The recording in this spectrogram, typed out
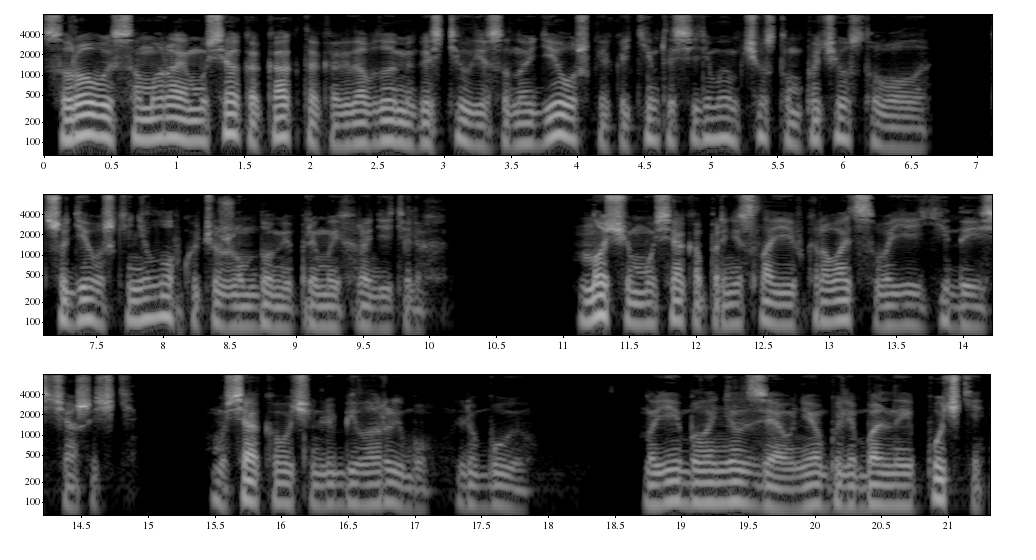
Суровый самурай Мусяка как-то, когда в доме гостил я с одной девушкой, каким-то седьмым чувством почувствовала, что девушке неловко в чужом доме при моих родителях. Ночью Мусяка принесла ей в кровать своей еды из чашечки. Мусяка очень любила рыбу, любую. Но ей было нельзя, у нее были больные почки,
